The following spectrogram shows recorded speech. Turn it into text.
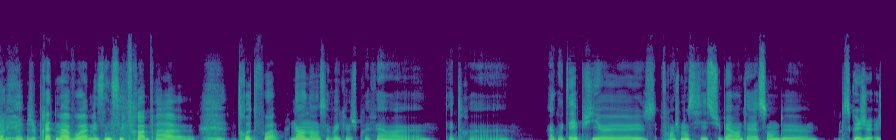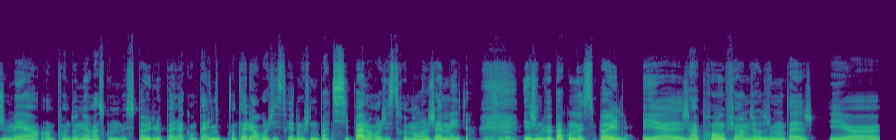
je prête ma voix, mais ça ne se fera pas euh, trop de fois. Non, non, c'est vrai que je préfère être à côté. Puis, franchement, c'est super intéressant de parce que je, mets un point d'honneur à ce qu'on ne me spoile pas la campagne quand elle est enregistrée. Donc je ne participe pas à l'enregistrement, jamais. Vrai. Et je ne veux pas qu'on me spoile. Et euh, j'apprends au fur et à mesure du montage. Et, euh,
